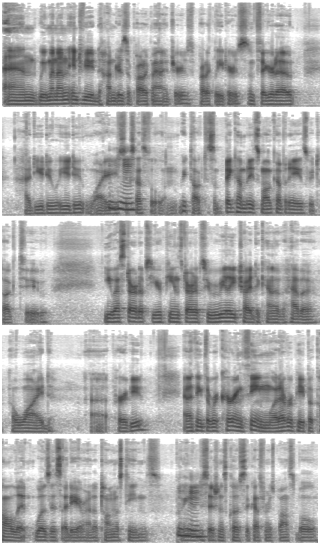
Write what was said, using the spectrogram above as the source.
And we went and interviewed hundreds of product managers, product leaders, and figured out how do you do what you do? Why are you mm-hmm. successful? And we talked to some big companies, small companies. We talked to U.S. startups, European startups. We really tried to kind of have a, a wide uh, purview. And I think the recurring theme, whatever people call it, was this idea around autonomous teams, putting mm-hmm. the decision as close to the customer as possible,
